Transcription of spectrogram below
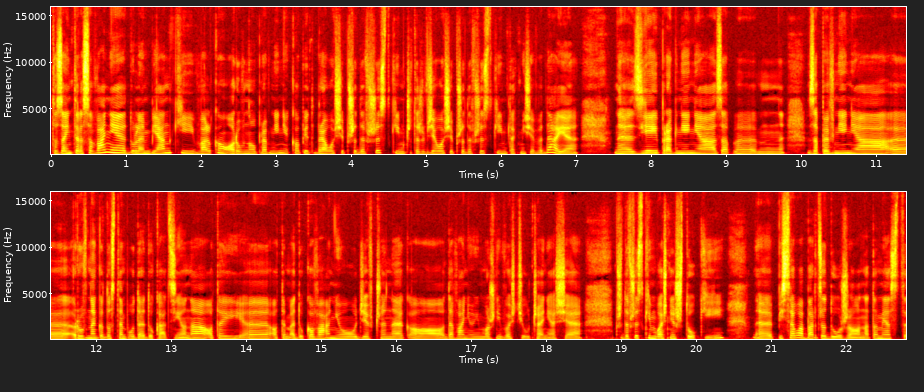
To zainteresowanie Dulębianki walką o równouprawnienie kobiet brało się przede wszystkim wszystkim, czy też wzięło się przede wszystkim, tak mi się wydaje, e, z jej pragnienia zapewnienia e, równego dostępu do edukacji. Ona o, tej, e, o tym edukowaniu dziewczynek, o dawaniu im możliwości uczenia się, przede wszystkim właśnie sztuki, pisała bardzo dużo. Natomiast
